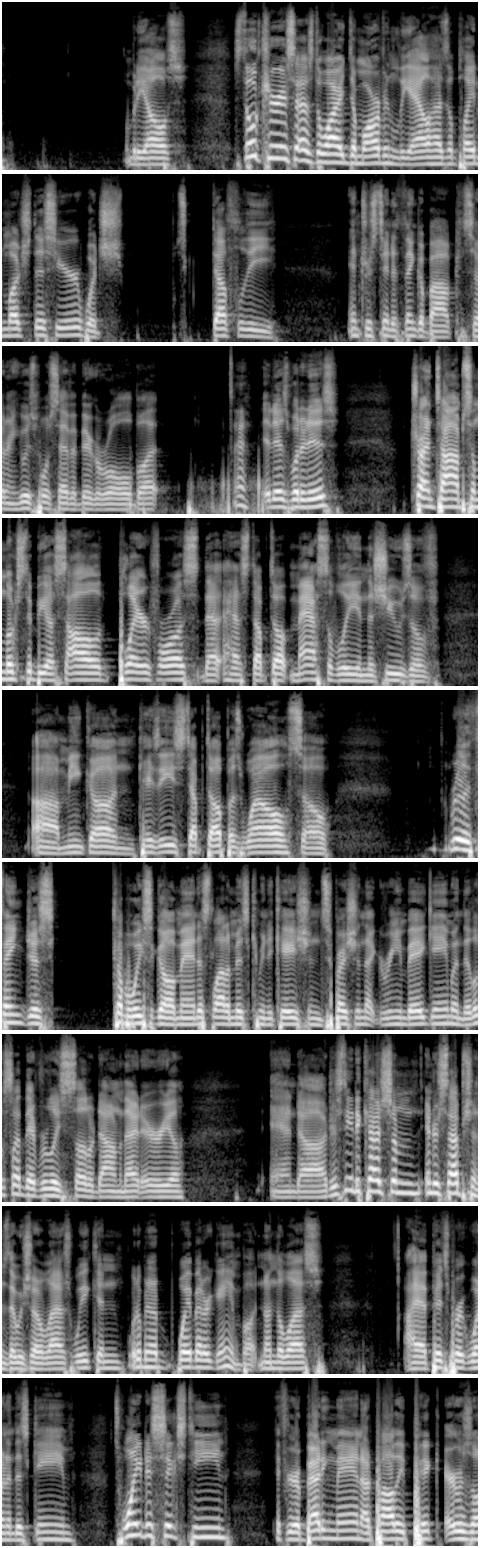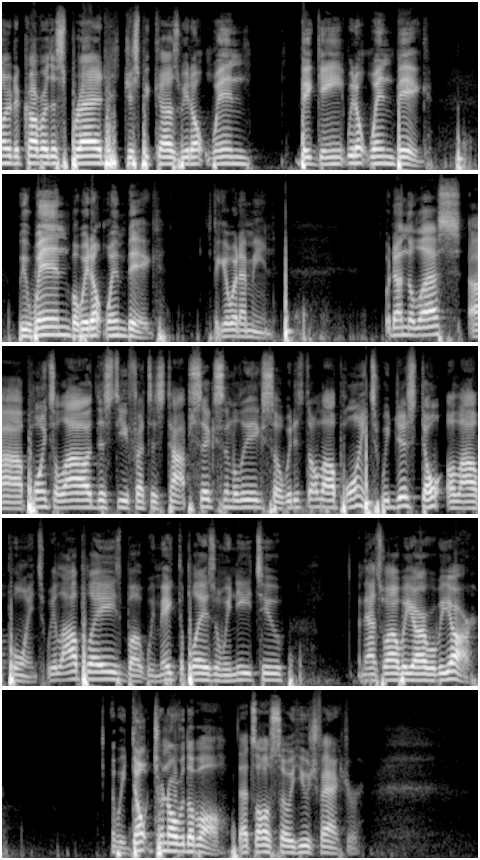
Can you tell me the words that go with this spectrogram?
nobody else. Still curious as to why DeMarvin Leal hasn't played much this year, which is definitely interesting to think about considering he was supposed to have a bigger role, but eh, it is what it is. Trent Thompson looks to be a solid player for us that has stepped up massively in the shoes of uh, Minkah and KZ stepped up as well. So, really think just a couple weeks ago, man, just a lot of miscommunication, especially in that Green Bay game, and it looks like they've really settled down in that area. And uh, just need to catch some interceptions that we showed last week, and would have been a way better game. But nonetheless, I had Pittsburgh winning this game, twenty to sixteen. If you're a betting man, I'd probably pick Arizona to cover the spread, just because we don't win big game. We don't win big. We win, but we don't win big. If you get what I mean. But nonetheless, uh, points allowed. This defense is top six in the league, so we just don't allow points. We just don't allow points. We allow plays, but we make the plays when we need to, and that's why we are where we are. And we don't turn over the ball. That's also a huge factor.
